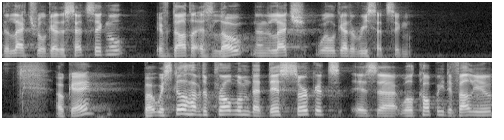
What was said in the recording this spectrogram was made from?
the latch will get a set signal. If data is low, then the latch will get a reset signal. Okay, but we still have the problem that this circuit is, uh, will copy the value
